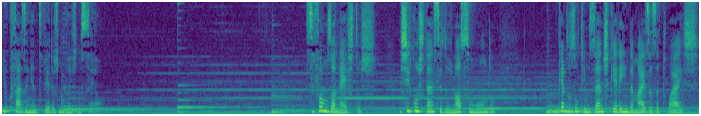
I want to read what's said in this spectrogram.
E o que fazem antever as nuvens no céu? Se formos honestos, as circunstâncias do nosso mundo, quer dos últimos anos, quer ainda mais as atuais,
